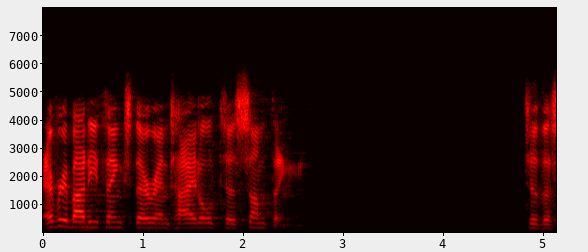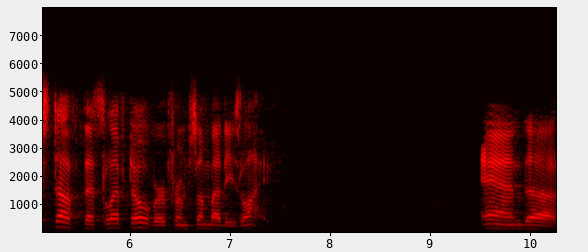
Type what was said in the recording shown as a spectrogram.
Everybody thinks they're entitled to something, to the stuff that's left over from somebody's life. And uh,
